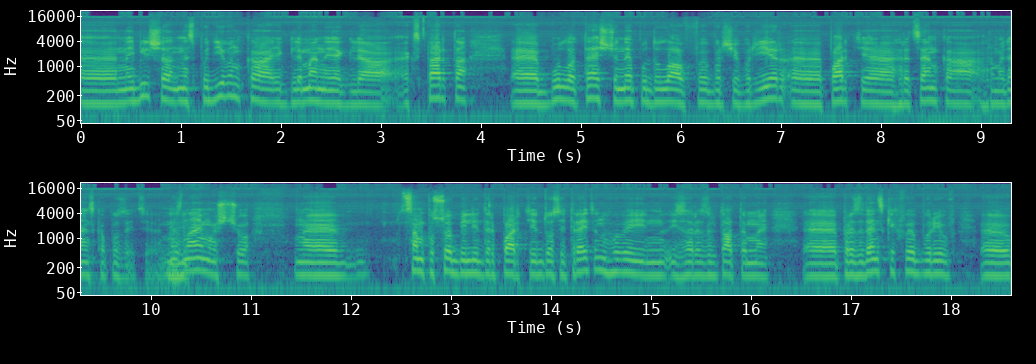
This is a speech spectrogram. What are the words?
е, найбільша несподіванка, як для мене, як для експерта, е, було те, що не подолав виборчий бар'єр е, партія Гриценка громадянська позиція. Ми знаємо, що е, сам по собі лідер партії досить рейтинговий і за результатами е, президентських виборів е,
